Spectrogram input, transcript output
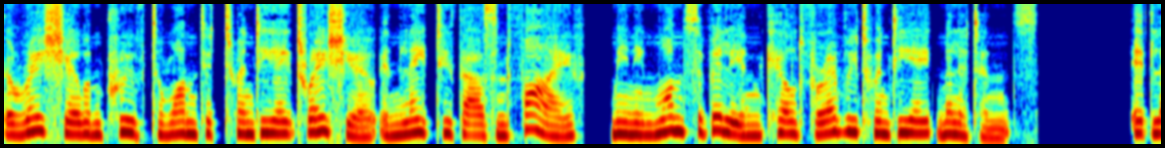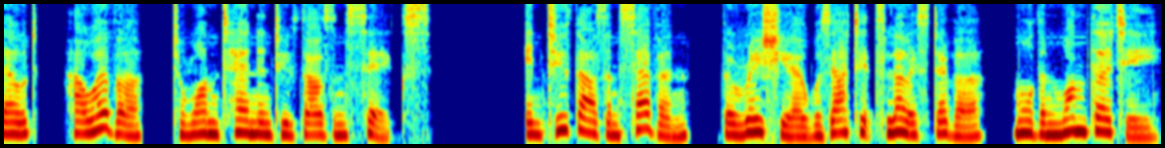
The ratio improved to 1 to 28 ratio in late 2005, meaning one civilian killed for every 28 militants. It lowered, however, to 110 in 2006. In 2007, the ratio was at its lowest ever, more than 130.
